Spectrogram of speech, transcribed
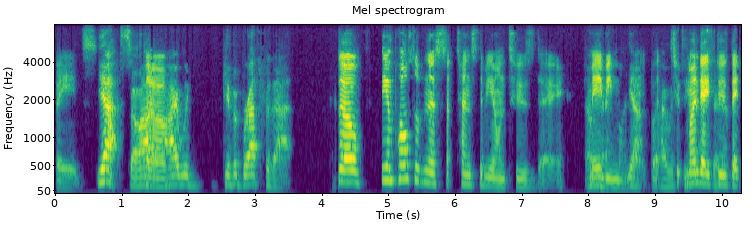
fades. Yeah. So, So- I, I would give a breath for that. So the impulsiveness tends to be on Tuesday, maybe Monday, Yeah, but I would Tu- Monday, Tuesday.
